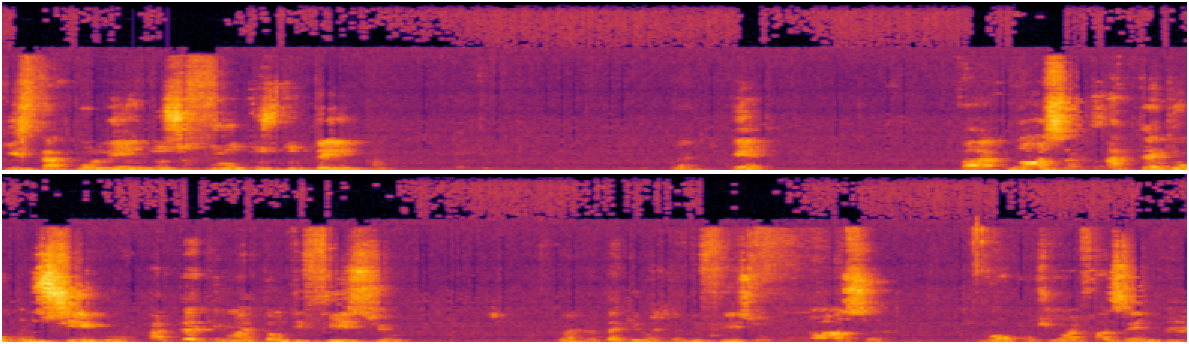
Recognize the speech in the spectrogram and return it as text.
que está colhendo os frutos do tempo. Né? E falar, nossa, até que eu consigo, até que não é tão difícil, né? até que não é tão difícil, nossa, vou continuar fazendo.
